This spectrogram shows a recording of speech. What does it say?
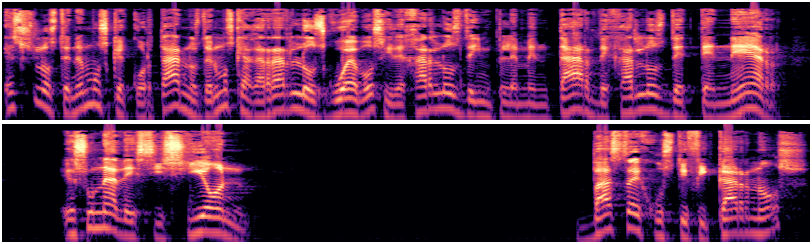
esos los tenemos que cortar, nos tenemos que agarrar los huevos y dejarlos de implementar, dejarlos de tener. Es una decisión. Basta de justificarnos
